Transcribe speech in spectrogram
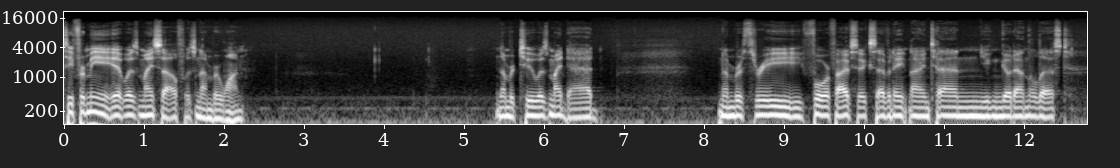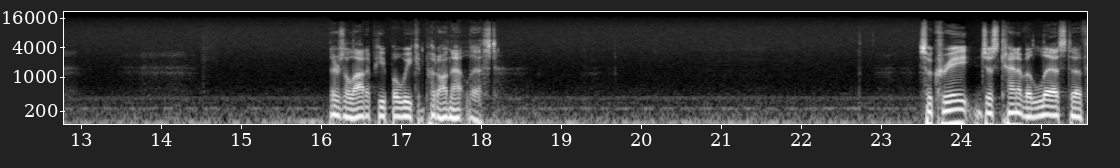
See, for me, it was myself was number one. Number two was my dad. Number three, four, five, six, seven, eight, nine, ten. You can go down the list. There's a lot of people we can put on that list. So create just kind of a list of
